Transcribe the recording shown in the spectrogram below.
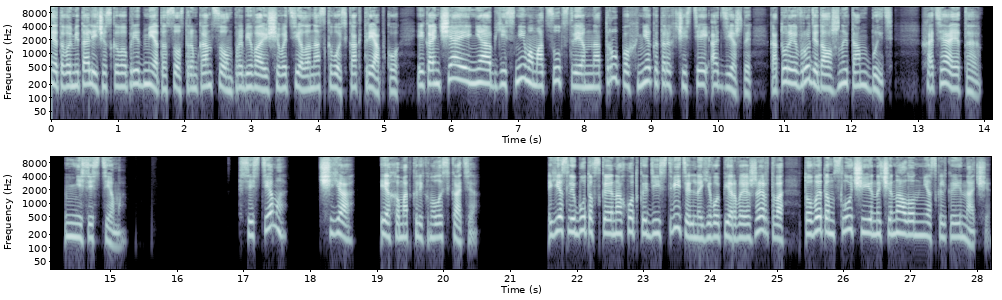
этого металлического предмета с острым концом, пробивающего тело насквозь, как тряпку, и кончая необъяснимым отсутствием на трупах некоторых частей одежды, которые вроде должны там быть. Хотя это не система. «Система? Чья?» — эхом откликнулась Катя. Если бутовская находка действительно его первая жертва, то в этом случае начинал он несколько иначе.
